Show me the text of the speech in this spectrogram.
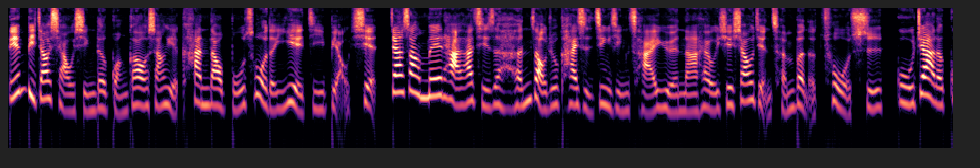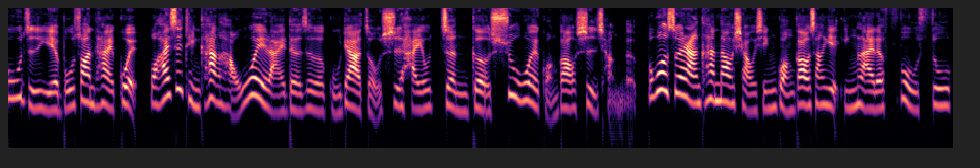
连比较小型的广告商也看到不错的业绩表现。加上 Meta 它其实很早就开始进行裁员呐、还有一些削减成本的措施，股价的估值也不算太贵，我还是挺看好未来的这个股价走势，还有整个数位广告市场的。不过虽然看到小型广告商也迎来了复苏。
